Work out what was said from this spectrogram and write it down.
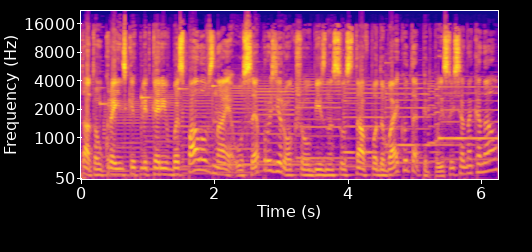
Тато українських пліткарів без палов знає усе про зірок шоу-бізнесу. Став подобайку та підписуйся на канал.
